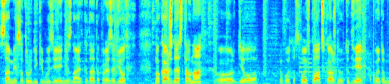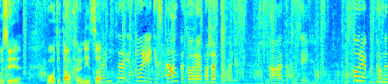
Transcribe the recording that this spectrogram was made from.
Сами сотрудники музея не знают, когда это произойдет, но каждая страна э, делала какой-то свой вклад в каждую эту дверь в этом музее. Вот, и там хранится Хранится история этих стран, которые пожертвовали на этот музей. История культурной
